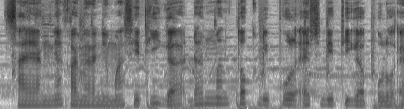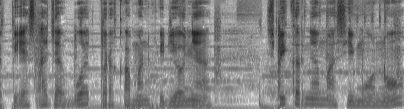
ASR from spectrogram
Sayangnya kameranya masih 3 dan mentok di Full HD 30 fps aja buat perekaman videonya. Speakernya masih mono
